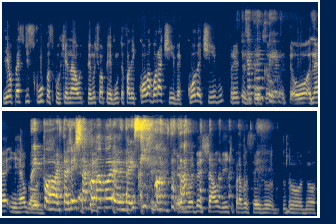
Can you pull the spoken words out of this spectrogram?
e eu peço desculpas porque na penúltima pergunta eu falei colaborativo, é coletivo pretas Fica e pretos, ou, né, em Real Não importa, a gente está colaborando, é isso que importa. eu vou deixar o link para vocês do, do, do,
